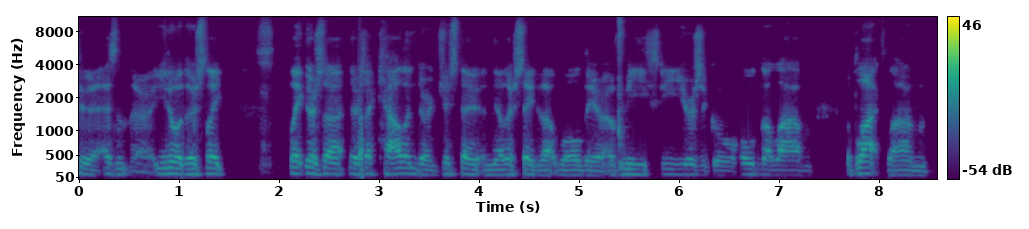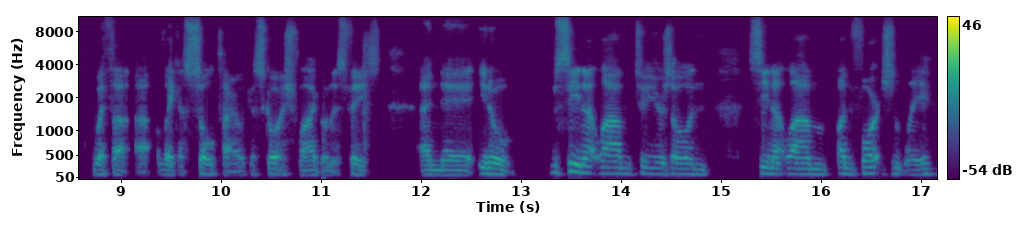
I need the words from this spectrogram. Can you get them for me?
to it, isn't there? You know, there's like like there's a there's a calendar just out on the other side of that wall there of me three years ago holding a lamb a black lamb with a, a like a saltire, like a Scottish flag on its face, and uh, you know, seeing that lamb two years on, seeing that lamb. Unfortunately,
